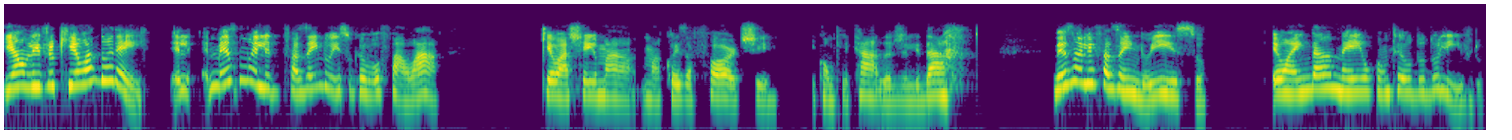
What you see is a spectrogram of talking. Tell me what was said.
E é um livro que eu adorei. Ele, mesmo ele fazendo isso que eu vou falar, que eu achei uma, uma coisa forte e complicada de lidar, mesmo ele fazendo isso, eu ainda amei o conteúdo do livro.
